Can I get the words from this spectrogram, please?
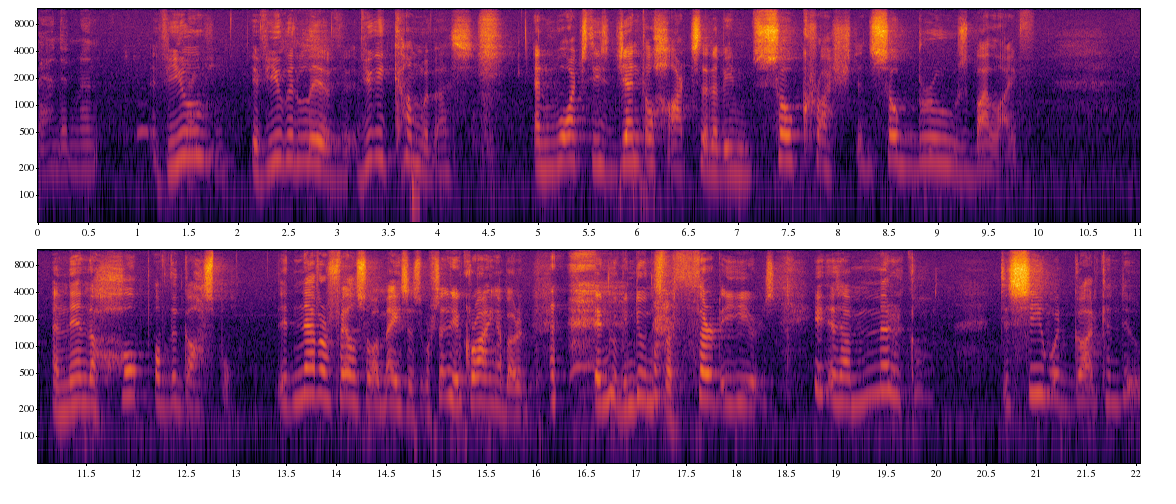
Abandonment. If you, if you could live, if you could come with us and watch these gentle hearts that have been so crushed and so bruised by life, and then the hope of the gospel. It never fails to amaze us. We're sitting here crying about it, and we've been doing this for 30 years. It is a miracle to see what God can do.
